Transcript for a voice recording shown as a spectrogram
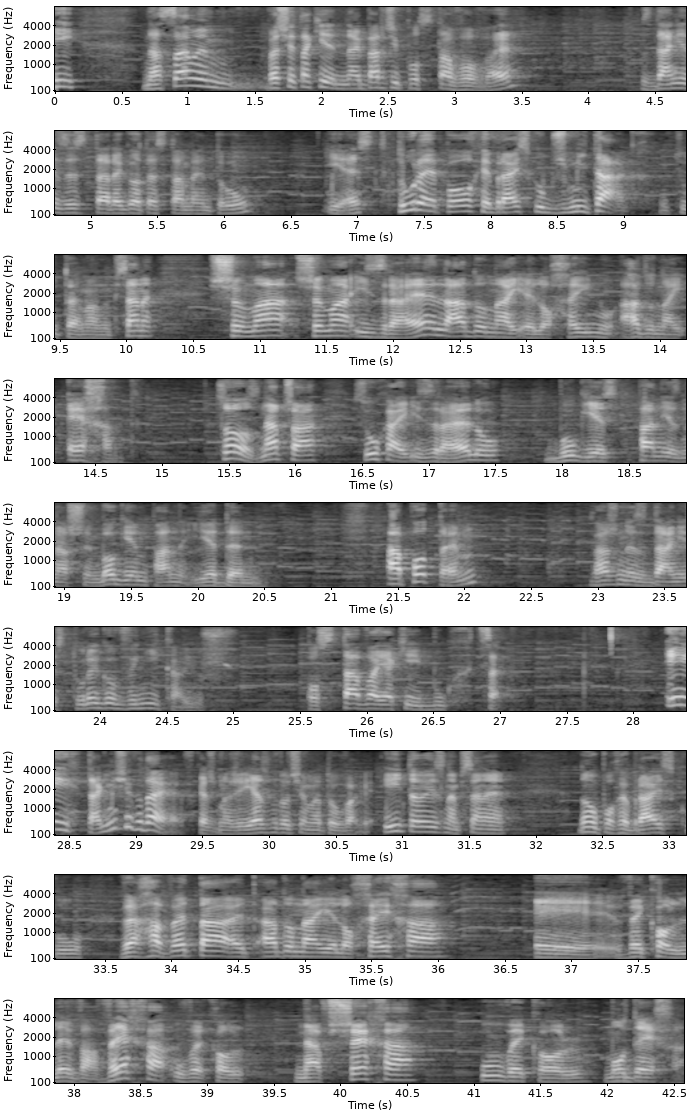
I Na samym, właśnie takie najbardziej podstawowe zdanie ze Starego Testamentu jest, które po hebrajsku brzmi tak. Tutaj mamy pisane Shema, Shema Izrael, Adonai Eloheinu, Adonai Echad. Co oznacza, słuchaj Izraelu, Bóg jest, Pan jest naszym Bogiem, Pan jeden. A potem ważne zdanie, z którego wynika już postawa, jakiej Bóg chce. I tak mi się wydaje, w każdym razie ja zwróciłem na to uwagę. I to jest napisane no, po hebrajsku Vehaveta et Adonai Elohecha e, wekol lewawecha uwekol nawszecha uwekol modecha.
